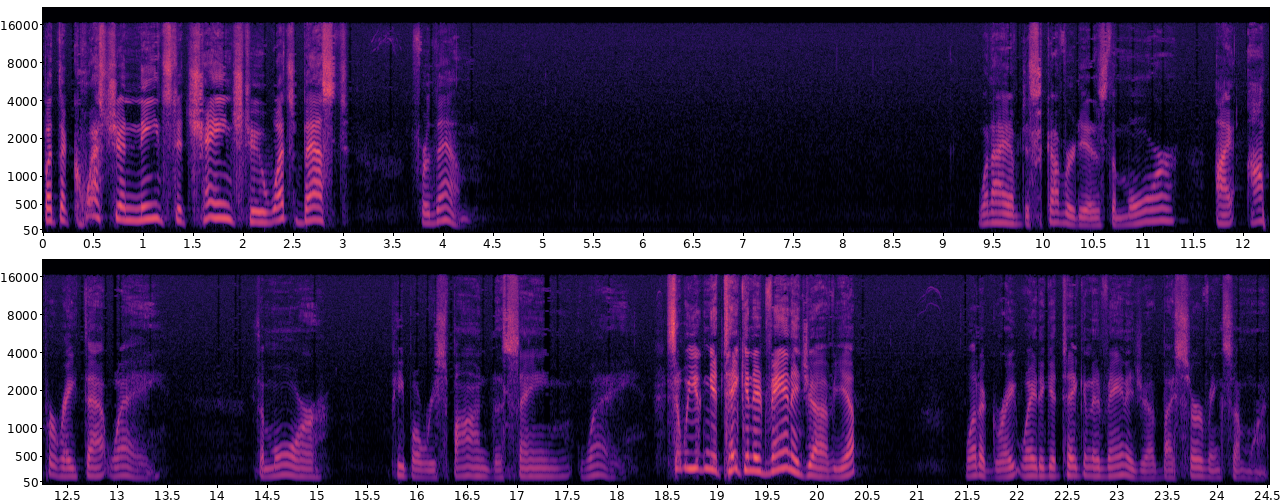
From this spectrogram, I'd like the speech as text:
But the question needs to change to what's best for them. What I have discovered is the more I operate that way, the more people respond the same way. So well, you can get taken advantage of. Yep. What a great way to get taken advantage of by serving someone.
